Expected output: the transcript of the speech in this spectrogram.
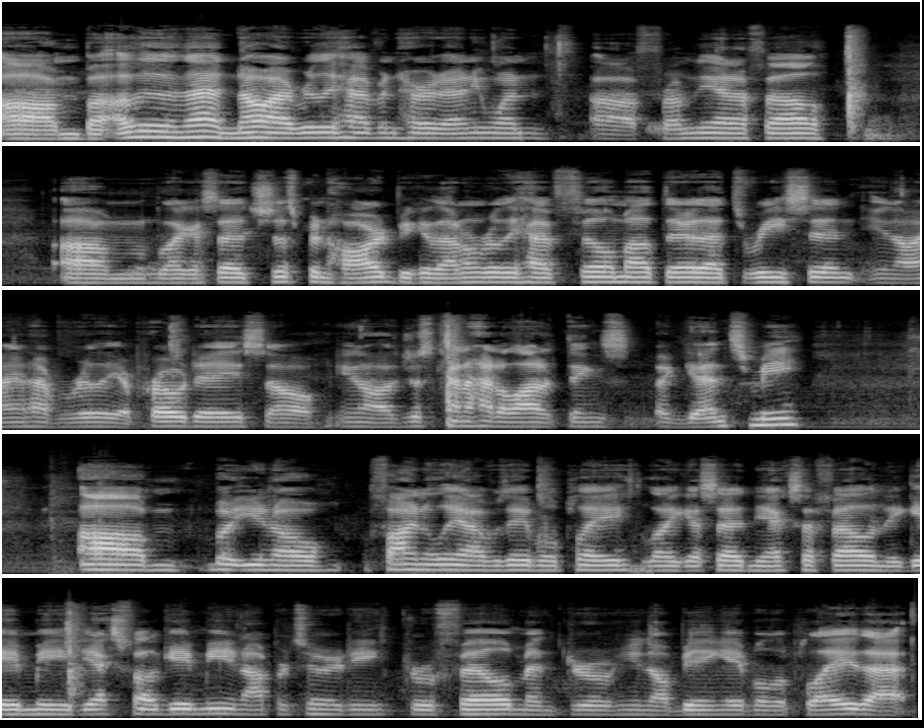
Um, but other than that, no, I really haven't heard anyone uh, from the NFL. Um, like I said, it's just been hard because I don't really have film out there that's recent. You know, I didn't have really a pro day, so you know, I just kind of had a lot of things against me. Um, but you know, finally, I was able to play, like I said, in the XFL, and they gave me the XFL gave me an opportunity through film and through you know being able to play that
